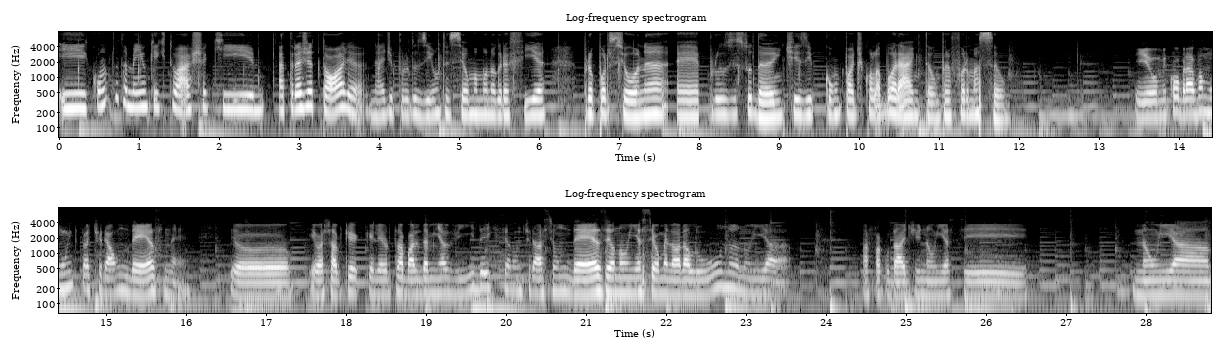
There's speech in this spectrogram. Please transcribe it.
E conta também o que, que tu acha que a trajetória né, de produzir um TCC, uma monografia, proporciona é, para os estudantes e como pode colaborar, então, para a formação eu me cobrava muito para tirar um 10, né? Eu, eu achava que aquele era o trabalho da minha vida e que se eu não tirasse um 10 eu não ia ser o melhor aluno, eu não ia. A faculdade não ia ser. Não ia.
